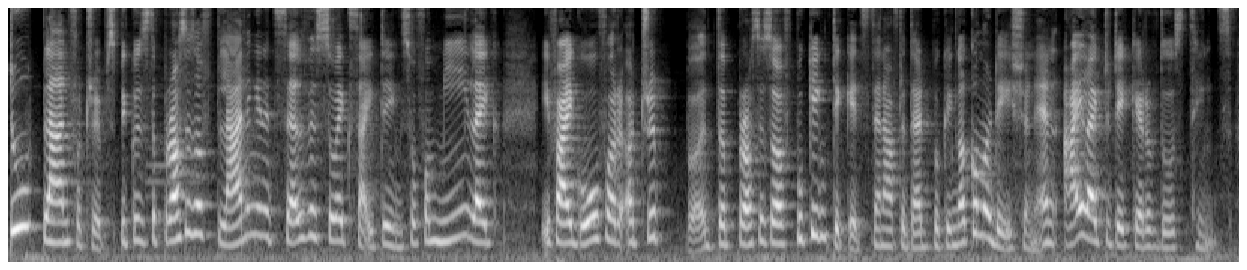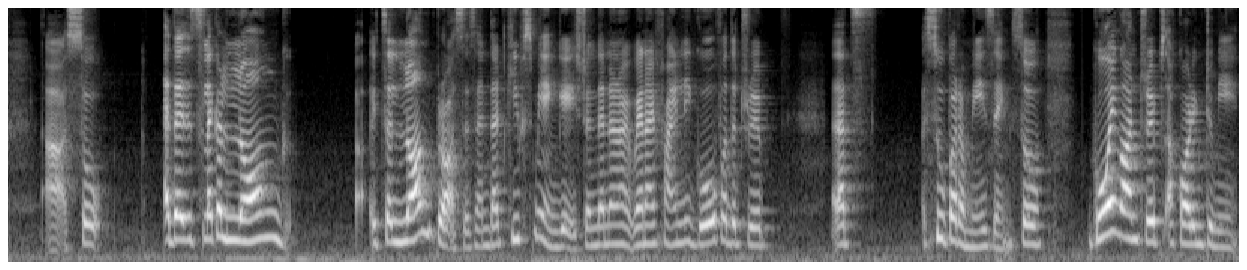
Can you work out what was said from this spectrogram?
to plan for trips because the process of planning in itself is so exciting. So for me, like if I go for a trip, uh, the process of booking tickets, then after that, booking accommodation, and I like to take care of those things. Uh, so it's like a long, uh, it's a long process, and that keeps me engaged. And then I, when I finally go for the trip, that's super amazing. So, going on trips, according to me,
